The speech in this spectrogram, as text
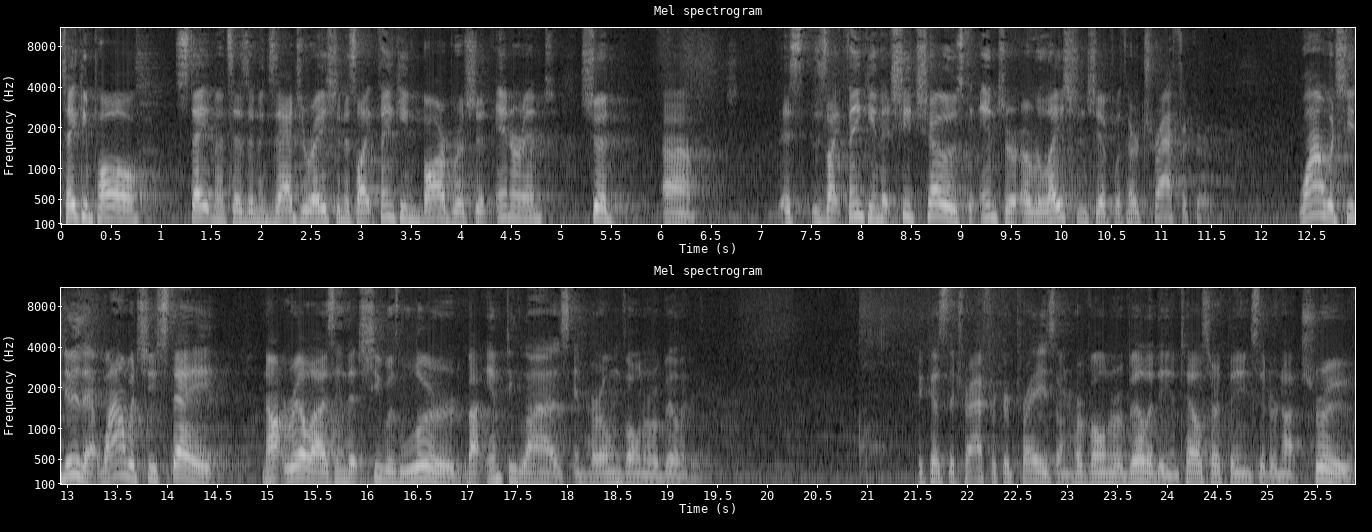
Taking Paul's statements as an exaggeration is like thinking Barbara should enter in, should, uh, it's, it's like thinking that she chose to enter a relationship with her trafficker. Why would she do that? Why would she stay not realizing that she was lured by empty lies in her own vulnerability. Because the trafficker preys on her vulnerability and tells her things that are not true.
